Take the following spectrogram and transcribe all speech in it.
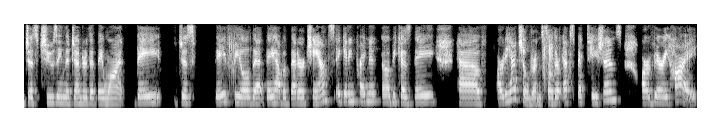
just choosing the gender that they want, they just they feel that they have a better chance at getting pregnant uh, because they have already had children. So their expectations are very high.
